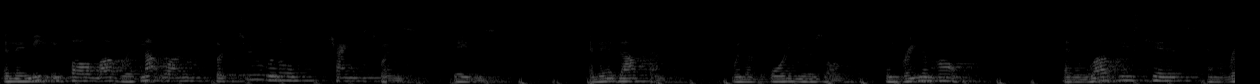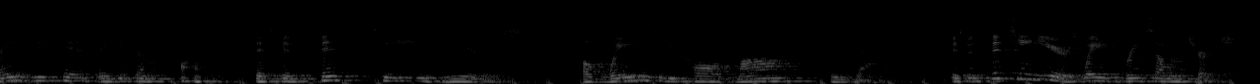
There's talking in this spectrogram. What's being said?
And they meet and fall in love with not one, but two little Chinese twins, babies. And they adopt them when they're 40 years old and bring them home and love these kids and raise these kids and give them. It's been 15 years of waiting to be called mom and dad. It's been 15 years waiting to bring someone to church.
